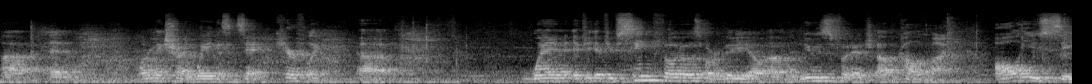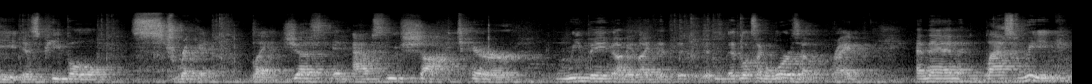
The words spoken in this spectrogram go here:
uh, and I want to make sure I weigh this and say it carefully. When, if, you, if you've seen photos or video of the news footage of Columbine, all you see is people stricken, like just in absolute shock, terror, weeping. I mean, like it, it, it looks like a war zone, right? And then last week,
